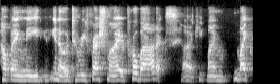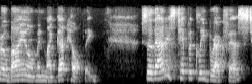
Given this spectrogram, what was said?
helping me, you know, to refresh my probiotics, uh, keep my microbiome and my gut healthy. So that is typically breakfast.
